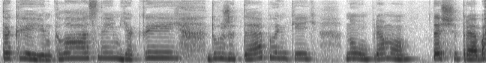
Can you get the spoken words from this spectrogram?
Такий він класний, м'який, дуже тепленький. Ну, прямо те, що треба.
